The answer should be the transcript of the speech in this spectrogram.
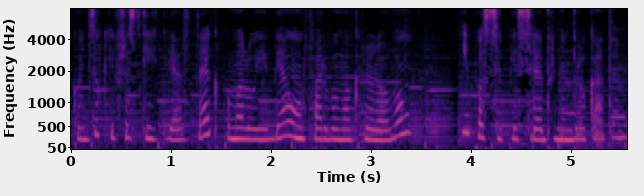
Końcówki wszystkich gwiazdek pomaluję białą farbą akrylową i posypię srebrnym brokatem.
